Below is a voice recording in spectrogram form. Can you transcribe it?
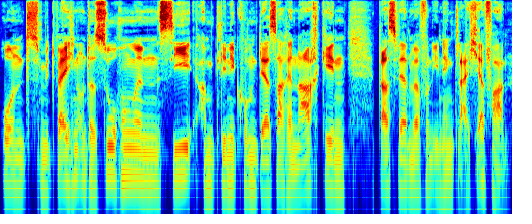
und mit welchen Untersuchungen Sie am Klinikum der Sache nachgehen, das werden wir von Ihnen gleich erfahren.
